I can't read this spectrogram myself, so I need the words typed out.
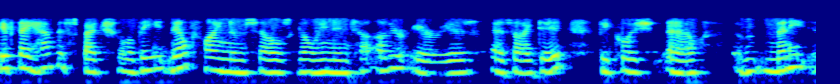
if they have a specialty, they'll find themselves going into other areas, as I did, because uh, many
